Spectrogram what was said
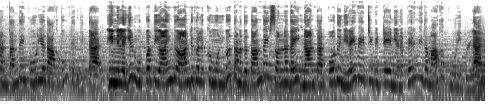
தன் தந்தை கூறியதாகவும் தெரிவித்தார். இந்நிலையில் முப்பத்தி ஐந்து ஆண்டுகளுக்கு முன்பு தனது தந்தை சொன்னதை நான் தற்போது நிறைவேற்றிவிட்டேன் என பெருமிதமாக கூறியுள்ளார்.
